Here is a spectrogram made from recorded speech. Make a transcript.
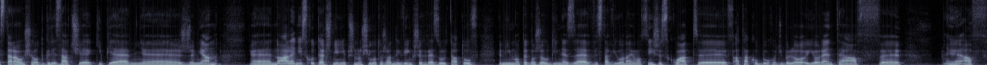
starało się odgryzać ekipie Rzymian. E, no ale nieskutecznie, nie przynosiło to żadnych większych rezultatów, mimo tego, że Udinese wystawiło najmocniejszy skład, e, w ataku był choćby Llorente, a w, e, a w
